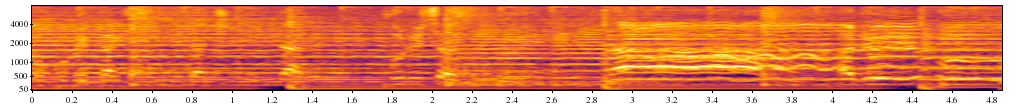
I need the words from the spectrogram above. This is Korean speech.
한번 고백하겠습니다. 주님 나를 부르셨으니 나를 부르셨습니다.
